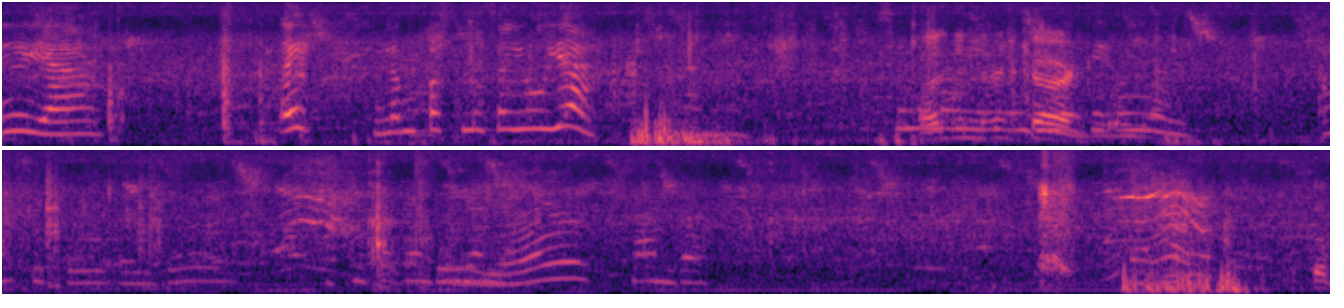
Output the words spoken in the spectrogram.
Yuya. Ay, lampas na sa Yuya. Sino Alden Richard. Ah, si Kuya Alden. Ko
